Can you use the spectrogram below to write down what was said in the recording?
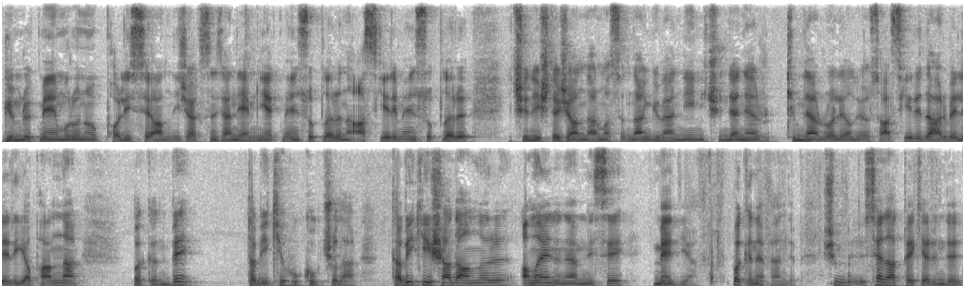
Gümrük memurunu, polisi anlayacaksınız. Yani emniyet mensuplarını, askeri mensupları, içinde işte jandarmasından güvenliğin içinde ne, kimler rol alıyorsa, askeri darbeleri yapanlar. Bakın ve tabii ki hukukçular, tabii ki iş adamları ama en önemlisi medya. Bakın efendim, şimdi Sedat Peker'in de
